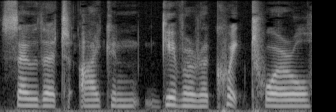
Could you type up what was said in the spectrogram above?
so that I can give her a quick twirl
